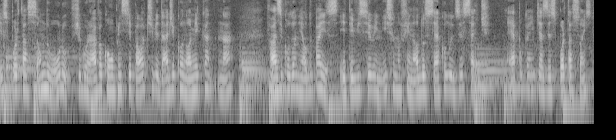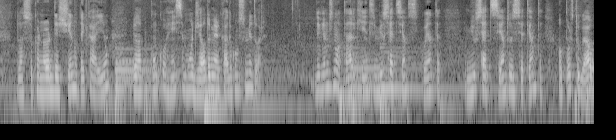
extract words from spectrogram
exportação do ouro figurava como principal atividade econômica na fase colonial do país e teve seu início no final do século XVII, época em que as exportações do açúcar nordestino decaíam pela concorrência mundial do mercado consumidor. Devemos notar que entre 1750 e 1770, o Portugal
